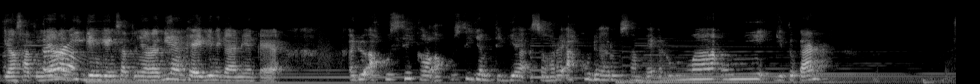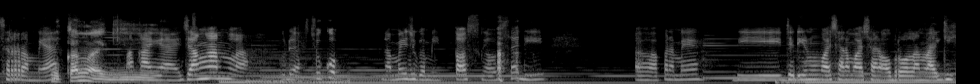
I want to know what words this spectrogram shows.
yang satunya lagi geng-geng satunya lagi yang kayak gini kan, yang kayak aduh aku sih kalau aku sih jam 3 sore aku udah harus sampai rumah Umi gitu kan. Serem ya. Bukan lagi. Makanya janganlah, udah cukup. Namanya juga mitos, nggak usah di eh, apa namanya dijadiin wacana-wacana obrolan lagi.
